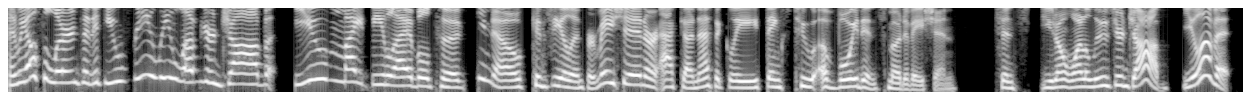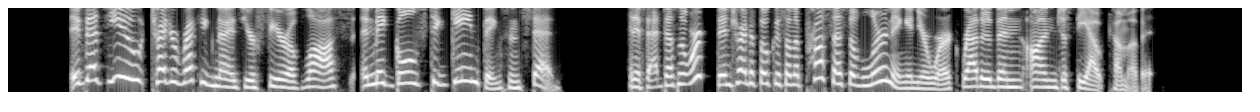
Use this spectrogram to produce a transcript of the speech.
And we also learned that if you really love your job, you might be liable to, you know, conceal information or act unethically thanks to avoidance motivation, since you don't want to lose your job. You love it. If that's you, try to recognize your fear of loss and make goals to gain things instead. And if that doesn't work, then try to focus on the process of learning in your work rather than on just the outcome of it.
